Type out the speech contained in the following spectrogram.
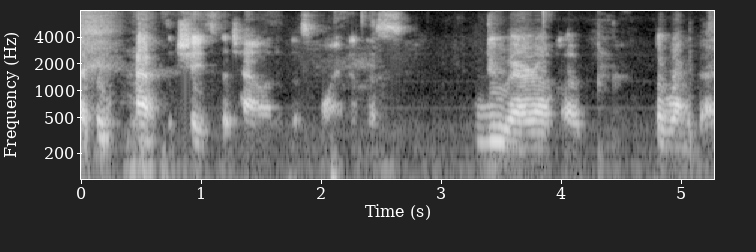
I think you have to chase the talent at this point in this new era of the running back.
